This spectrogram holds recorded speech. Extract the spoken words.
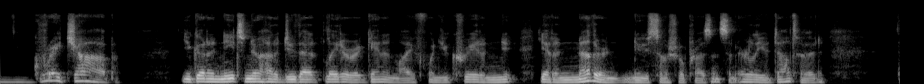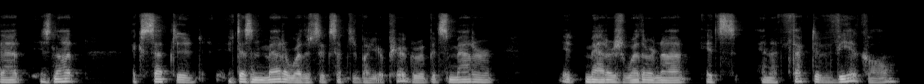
Mm. Great job. You're going to need to know how to do that later again in life when you create a new, yet another new social presence in early adulthood that is not accepted. It doesn't matter whether it's accepted by your peer group. It's matter. It matters whether or not it's an effective vehicle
